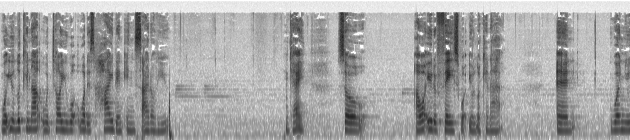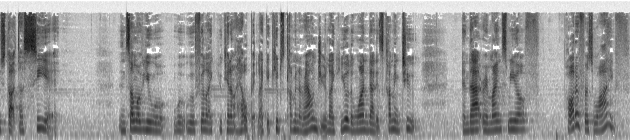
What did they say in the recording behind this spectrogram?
What you're looking at will tell you what, what is hiding inside of you. Okay? So I want you to face what you're looking at. And when you start to see it, and some of you will, will, will, feel like you cannot help it, like it keeps coming around you, like you're the one that it's coming to. And that reminds me of Potiphar's wife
